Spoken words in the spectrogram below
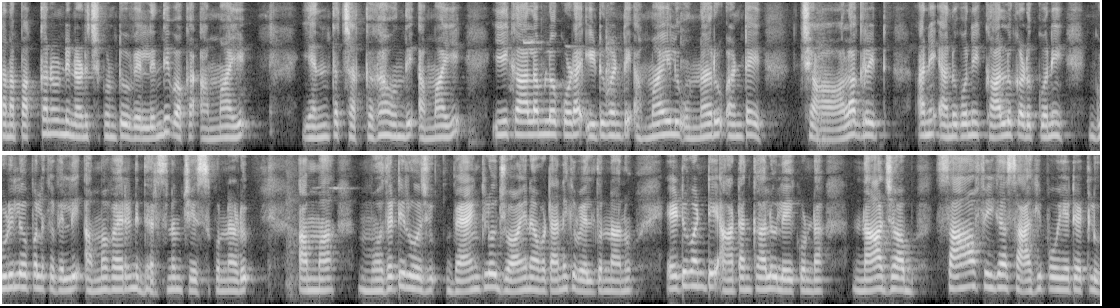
తన పక్క నుండి నడుచుకుంటూ వెళ్ళింది ఒక అమ్మాయి. ఎంత చక్కగా ఉంది అమ్మాయి. ఈ కాలంలో కూడా ఇటువంటి అమ్మాయిలు ఉన్నారు అంటే చాలా గ్రేట్ అని అనుకొని కాళ్ళు కడుక్కొని గుడి లోపలికి వెళ్ళి అమ్మవారిని దర్శనం చేసుకున్నాడు. అమ్మ మొదటి రోజు బ్యాంక్లో జాయిన్ అవ్వటానికి వెళ్తున్నాను. ఎటువంటి ఆటంకాలు లేకుండా నా జాబ్ సాఫీగా సాగిపోయేటట్లు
